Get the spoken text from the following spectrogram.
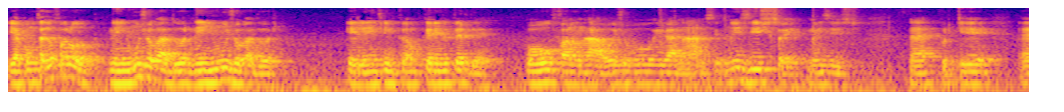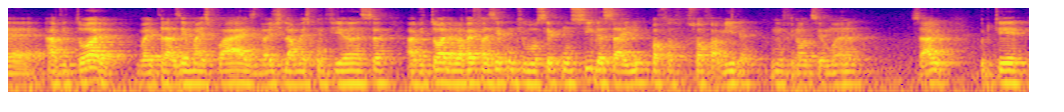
E é como o Tadeu falou, nenhum jogador, nenhum jogador, ele entra em campo querendo perder. Ou falando, ah, hoje eu vou enganar, não sei. Não existe isso aí, não existe. Né? Porque é, a vitória vai trazer mais paz, vai te dar mais confiança. A vitória ela vai fazer com que você consiga sair com a sua família no final de semana, sabe? Porque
